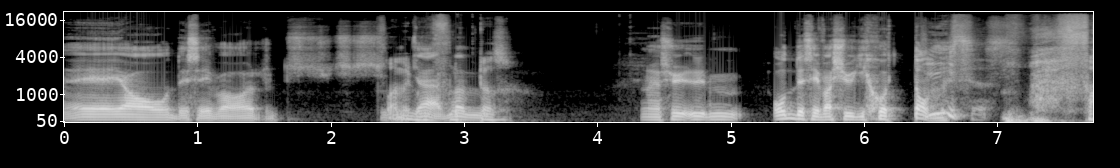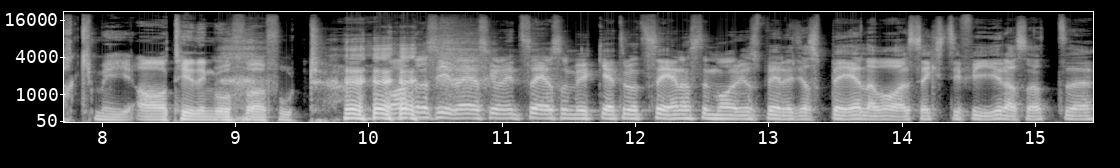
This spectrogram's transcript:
Eh, Ja, Odyssey var... Fan, det går Jävlar. fort alltså. Odyssey var 2017. Jesus! Fuck me. Ja, tiden går för fort. Å andra sidan, jag skulle inte säga så mycket. Jag tror att senaste Mario-spelet jag spelade var 64, så att... eh, det,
